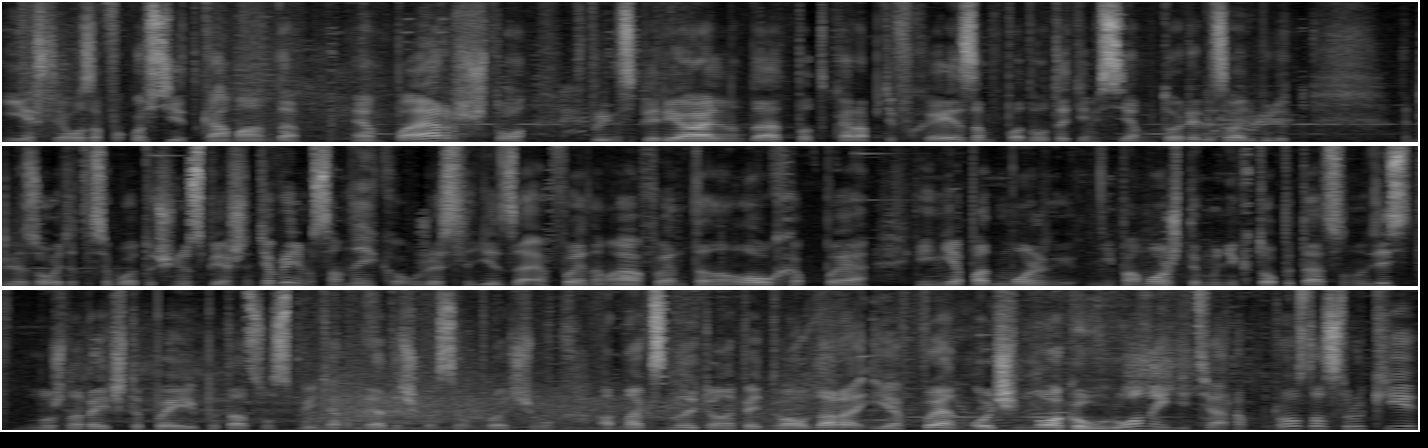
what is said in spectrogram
если его зафокусит команда Empire, что, в принципе, реально, да, под Corrosive Haze 'ом, под вот этим всем, то реализовать будет реализовывать это все будет очень успешно. Тем временем Санейка уже следит за FN, а FN на low HP и не, подмож... не поможет ему никто пытаться. Но здесь нужно рейдж ТП и пытаться успеть armlet 'очка ко всему прочему. Однако, смотрите, он опять два удара, и FN очень много урона, и Дитяра просто с руки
